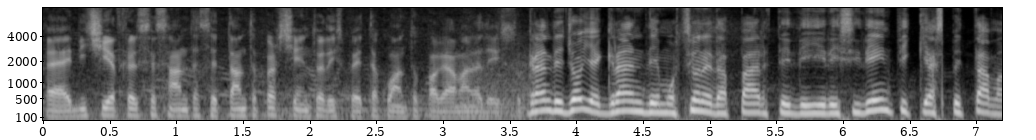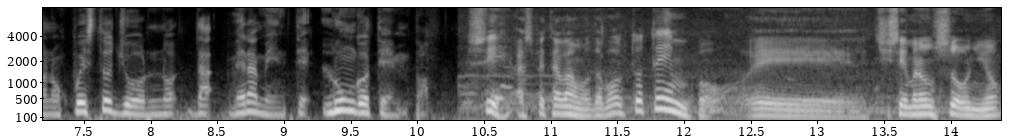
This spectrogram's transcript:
eh, di circa il 60-70% rispetto a quanto pagavano adesso. Grande gioia e grande emozione da parte dei residenti che aspettavano questo giorno da veramente lungo tempo. Sì, aspettavamo da molto tempo e ci sembra un sogno.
